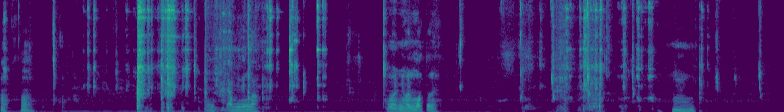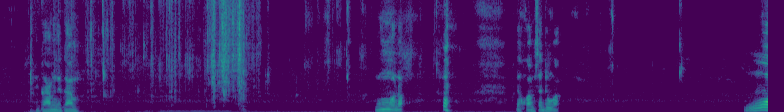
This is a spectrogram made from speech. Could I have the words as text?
อื้อหือยำอีกนิดมาเหมือนมีคนหมดตัวนึงอืม เดี๋ยวกามเดี๋ยวกามงุ้มหมดเนาะเพื่อความสะดวกว้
